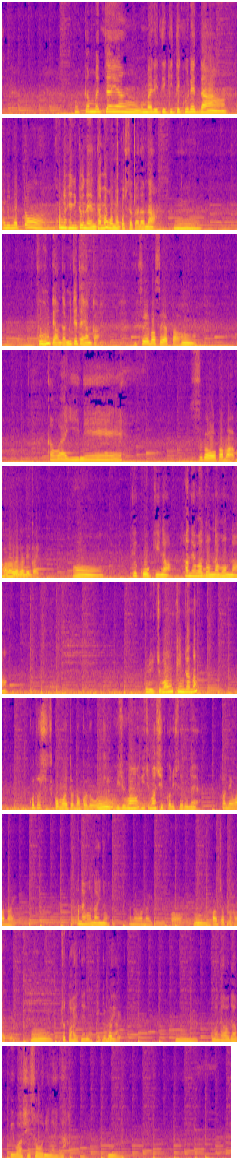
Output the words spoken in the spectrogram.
オオカマちゃんやん。生まれてきてくれた。ありがとう。この辺に去年卵残したからな。うん。ふんってあんた見てたやんか。そういえばそうやった。うん。かわいいねすごいオオカマ。体がでかい。うん。結構大きいな。羽はどんなもんなん？これ一番大きいんじゃな今年捕まえた中で大きいわ。うん。一番、一番しっかりしてるね。羽はない。羽はないの。羽はないというか、うん。あ、ちょっと生えてる。うん。ちょっと生えてんの。ちょっとだけ。うん。まだ脱皮はしそうにないな。うん。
